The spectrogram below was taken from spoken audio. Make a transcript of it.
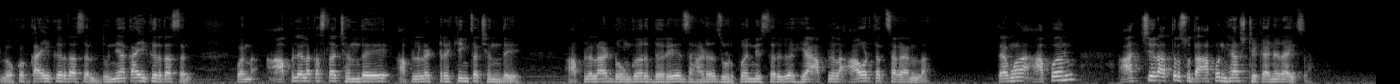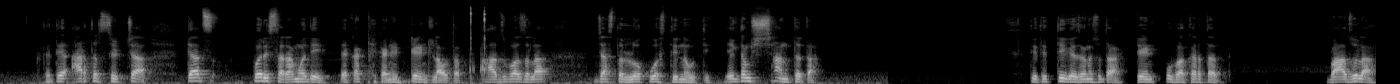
लोक काही करत असेल दुनिया काही करत असेल पण आपल्याला कसला छंद आहे? आपल्याला ट्रेकिंगचा छंद आहे. आपल्याला डोंगर दरे झाडं झुडपं निसर्ग हे आपल्याला आवडतात सगळ्यांना. त्यामुळं आपण आजची रात्रसुद्धा आपण ह्याच ठिकाणी राहायचं. तर ते आर्थर सीटच्या त्याच परिसरामध्ये एका ठिकाणी टेंट लावतात. आजूबाजूला जास्त लोकवस्ती नव्हती. एकदम शांतता. तिथे तिघेजण सुद्धा टेंट उभा करतात. बाजूला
